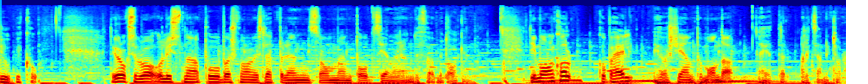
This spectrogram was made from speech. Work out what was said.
Yubico. Det går också bra att lyssna på Börsmorgon. Vi släpper den som en podd senare under förmiddagen. Det är Morgonkoll. Gå på helg. Vi hörs igen på måndag. Jag heter Alexander Klara.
